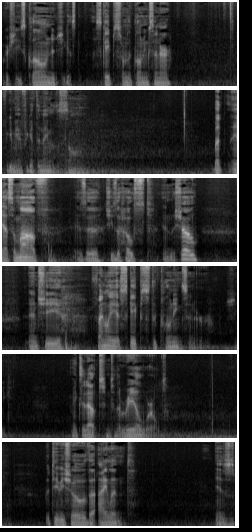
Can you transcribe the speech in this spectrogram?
where she's cloned and she gets escapes from the cloning center Forgive me, I forget the name of the song. But yeah, so Maeve is a she's a host in the show, and she finally escapes the cloning center. She makes it out into the real world. The TV show The Island is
